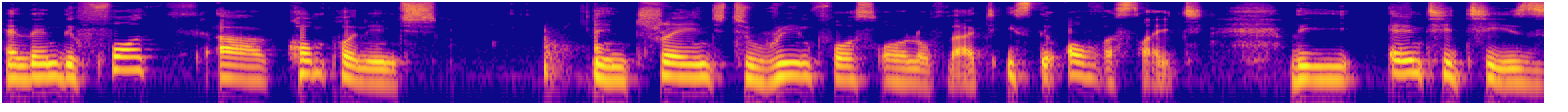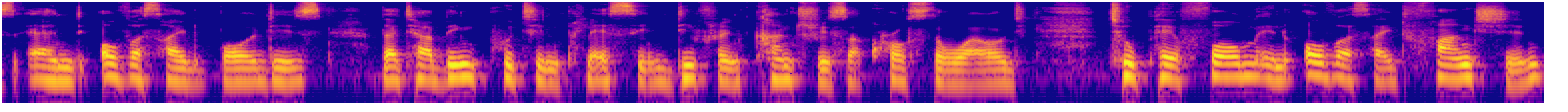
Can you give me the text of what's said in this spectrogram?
And then the fourth uh, component and trained to reinforce all of that is the oversight, the entities and oversight bodies that are being put in place in different countries across the world to perform an oversight function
